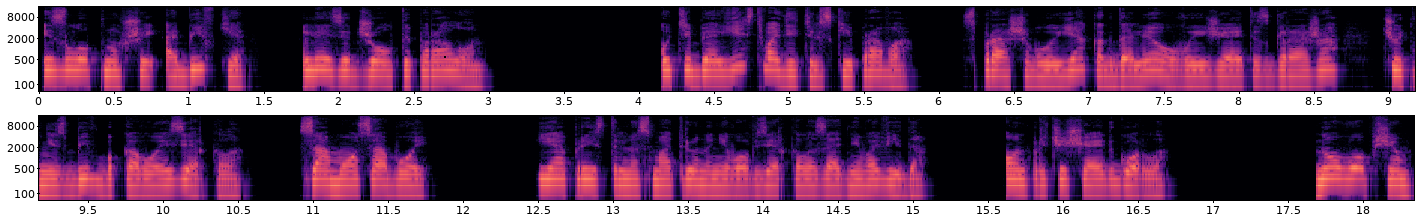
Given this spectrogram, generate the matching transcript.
Из лопнувшей обивки лезет желтый поролон. «У тебя есть водительские права?» Спрашиваю я, когда Лео выезжает из гаража, чуть не сбив боковое зеркало. «Само собой». Я пристально смотрю на него в зеркало заднего вида. Он прочищает горло. «Ну, в общем,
